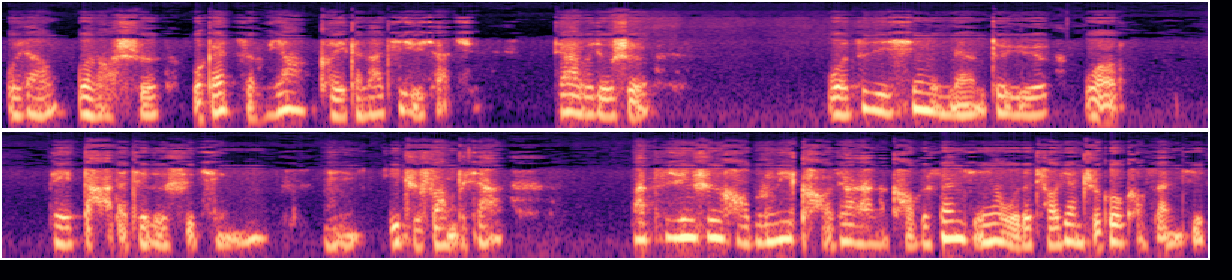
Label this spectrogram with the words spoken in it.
我想问老师，我该怎么样可以跟他继续下去？第二个就是我自己心里面对于我被打的这个事情，嗯，一直放不下。把咨询师好不容易考下来了，考个三级，因为我的条件只够考三级，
